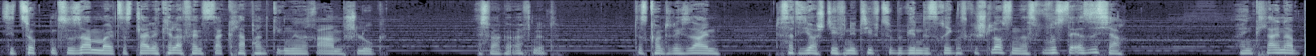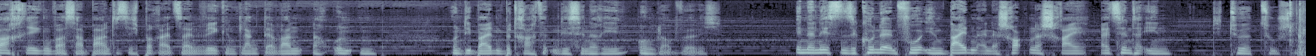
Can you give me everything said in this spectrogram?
Sie zuckten zusammen, als das kleine Kellerfenster klappernd gegen den Rahmen schlug. Es war geöffnet. Das konnte nicht sein. Das hatte Josh definitiv zu Beginn des Regens geschlossen, das wusste er sicher. Ein kleiner Bach Regenwasser bahnte sich bereits seinen Weg entlang der Wand nach unten, und die beiden betrachteten die Szenerie unglaubwürdig. In der nächsten Sekunde entfuhr ihnen beiden ein erschrockener Schrei, als hinter ihnen die Tür zuschlug.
